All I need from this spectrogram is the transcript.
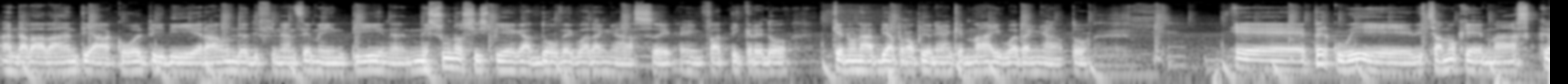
andava avanti a colpi di round di finanziamenti, nessuno si spiega dove guadagnasse e infatti credo che non abbia proprio neanche mai guadagnato. E per cui diciamo che Musk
